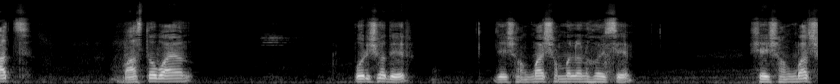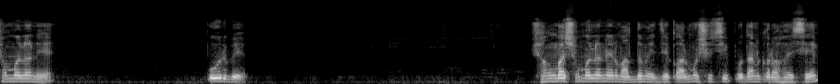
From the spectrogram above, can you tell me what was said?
আজ বাস্তবায়ন পরিষদের যে সংবাদ সম্মেলন হয়েছে, সেই সংবাদ সম্মেলনে পূর্বে সংবাদ সম্মেলনের মাধ্যমে যে কর্মসূচি প্রদান করা হয়েছে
